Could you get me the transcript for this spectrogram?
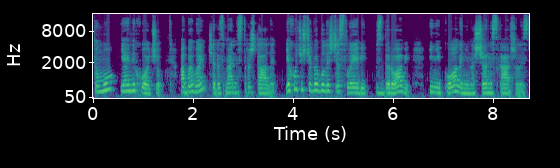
Тому я й не хочу, аби ви через мене страждали. Я хочу, щоб ви були щасливі, здорові і ніколи ні на що не скаржились.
